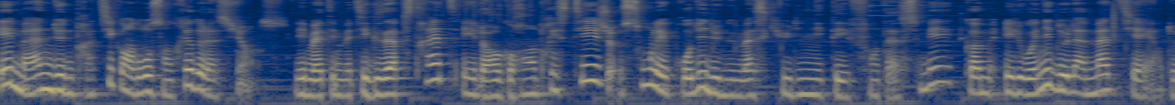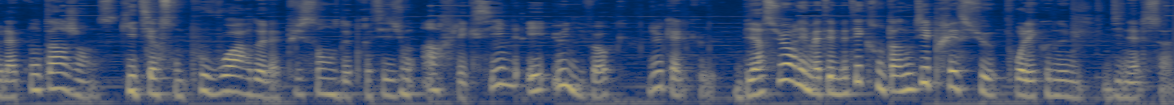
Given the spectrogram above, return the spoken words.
émane d'une pratique androcentrée de la science. Les mathématiques abstraites et leur grand prestige sont les produits d'une masculinité fantasmée comme éloignée de la matière, de la contingence, qui tire son pouvoir de la puissance de précision inflexible et univoque du calcul. Bien sûr, les mathématiques sont un outil précieux pour l'économie, dit Nelson,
